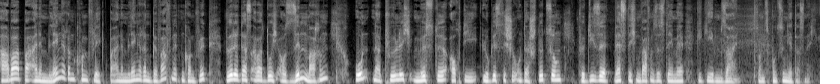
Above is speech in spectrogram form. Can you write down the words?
Aber bei einem längeren Konflikt, bei einem längeren bewaffneten Konflikt würde das aber durchaus Sinn machen. Und natürlich müsste auch die logistische Unterstützung für diese westlichen Waffensysteme gegeben sein. Sonst funktioniert das nicht.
